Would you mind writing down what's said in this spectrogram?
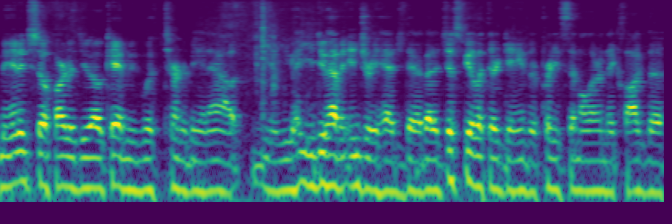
managed so far to do okay. I mean, with Turner being out, you know, you, you do have an injury hedge there, but it just feels like their games are pretty similar and they clog the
